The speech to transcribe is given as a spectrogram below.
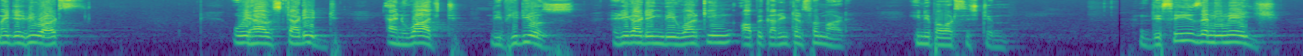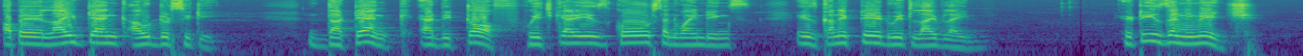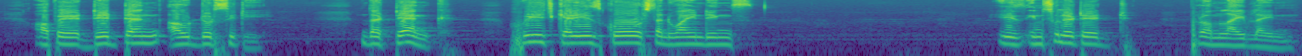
My dear viewers, we have studied and watched the videos regarding the working of a current transformer in a power system. This is an image of a live tank outdoor CT. The tank at the top which carries cores and windings is connected with live line. It is an image of a dead tank outdoor CT. The tank which carries cores and windings is insulated from live line.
